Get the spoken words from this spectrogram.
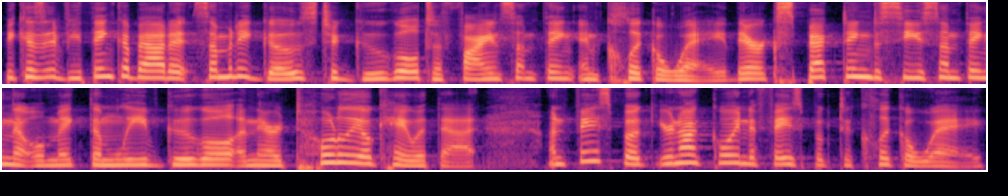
because if you think about it somebody goes to google to find something and click away they're expecting to see something that will make them leave google and they're totally okay with that on facebook you're not going to Facebook to click away.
